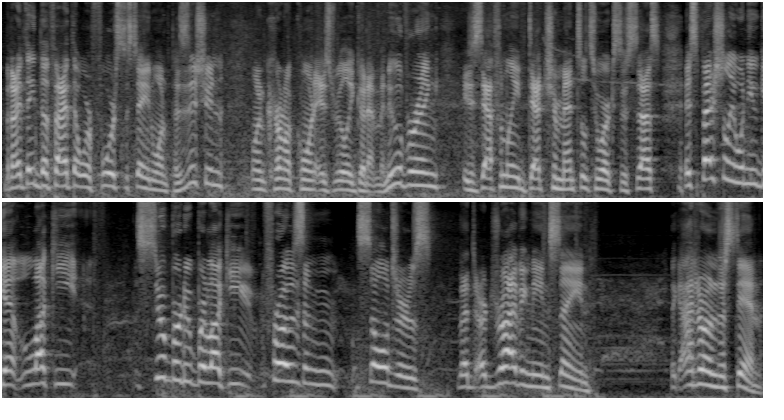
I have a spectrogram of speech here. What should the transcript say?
But I think the fact that we're forced to stay in one position when Kernel Corn is really good at maneuvering is definitely detrimental to our success, especially when you get lucky, super duper lucky frozen soldiers that are driving me insane. Like, I don't understand.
